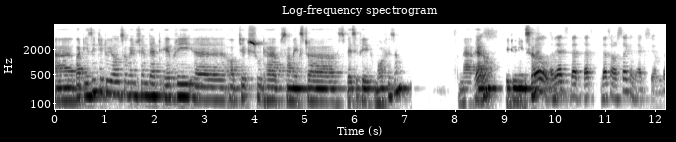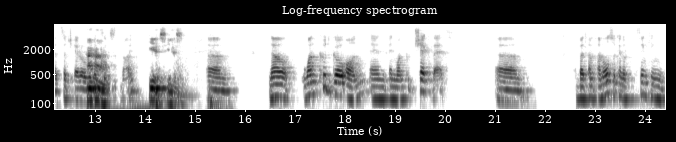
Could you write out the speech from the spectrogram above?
Uh, but isn't it we also mentioned that every uh, object should have some extra specific morphism Yes. arrow between itself? Well, I mean, that's, that, that, that's our second axiom, that such arrow will Uh-huh. exist, right? yes, yes. Um, now, one could go on and, and one could check that. Um, but I'm, I'm also kind of thinking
